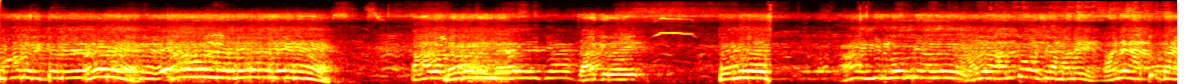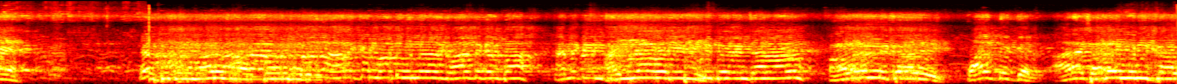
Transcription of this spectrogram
மாடு இருக்கனே ஜாக்கிரதை இங்கிட்டு முடியாது அது வச்சா மணி மணி அத்துட்டாங்க வாழ்த்துக்கள் சடைமுடி காலை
